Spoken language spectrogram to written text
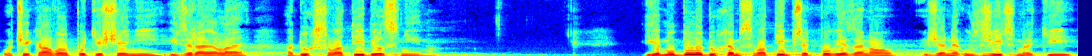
očekával potěšení Izraele a duch svatý byl s ním. Jemu bylo duchem svatým předpovězeno, že neuzří smrti,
